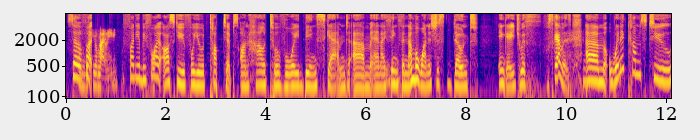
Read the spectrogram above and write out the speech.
So, Fa- with your money. Fadia, before I ask you for your top tips on how to avoid being scammed, um, and I think the number one is just don't engage with scammers. Um, when it comes to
